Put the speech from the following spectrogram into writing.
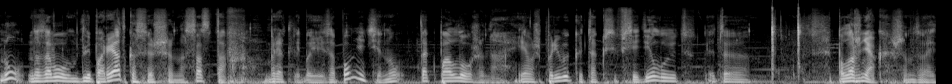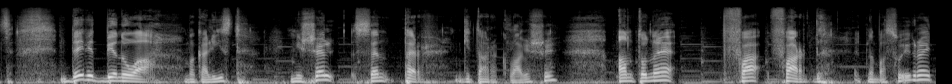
Ну, назову вам для порядка совершенно состав. Вряд ли вы запомните, ну, так положено. Я уж привык, и так все делают. Это положняк, что называется. Дэвид Бенуа, вокалист. Мишель Сен-Пер, гитара, клавиши. Антоне Фа Фард, это на басу играет.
